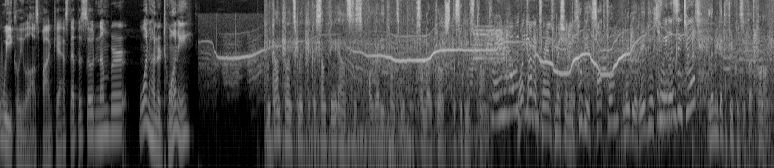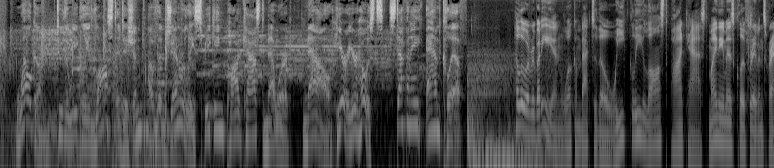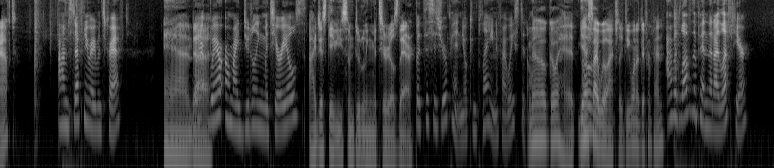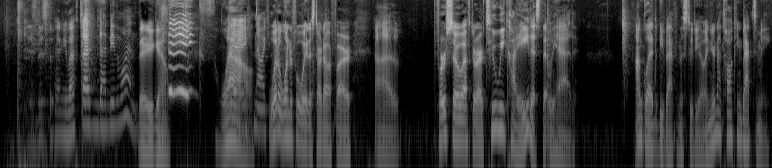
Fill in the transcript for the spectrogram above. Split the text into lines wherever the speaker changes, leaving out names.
Weekly Lost Podcast, episode number 120.
We can't transmit because something else is already transmitting. Somewhere close, the signal's strong.
Train, how would
What
they
kind of transmission is it?
Could be a sat phone, maybe a radio
Can we listen to it?
Let me get the frequency first. Hold on.
Welcome to the weekly Lost edition of the Generally Speaking Podcast Network. Now, here are your hosts, Stephanie and Cliff.
Hello, everybody, and welcome back to the Weekly Lost Podcast. My name is Cliff Ravenscraft,
I'm Stephanie Ravenscraft.
and
Where,
uh,
where are my doodling materials?
I just gave you some doodling materials there.
But this is your pen. You'll complain if I waste it all.
No, go ahead. Yes,
Oh.
I will, actually. Do you want a different pen?
I would love the pen that I left here.
Is this the pen you left?
That that'd be the one.
There you go.
Thanks.
Wow.
Yay. Now I can
what a wonderful way to start off our uh, first show after our two week hiatus that we had. I'm glad to be back in the studio, and you're not talking back to me.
